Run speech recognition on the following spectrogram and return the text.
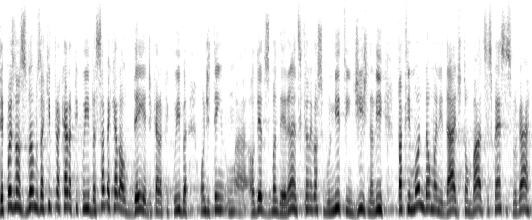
Depois nós vamos aqui para Carapicuíba. Sabe aquela aldeia de Carapicuíba, onde tem uma aldeia dos bandeirantes, que tem um negócio bonito, indígena ali, patrimônio da humanidade, tombado? Vocês conhecem esse lugar?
